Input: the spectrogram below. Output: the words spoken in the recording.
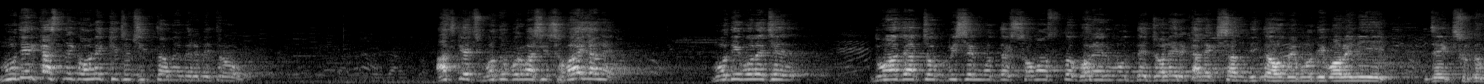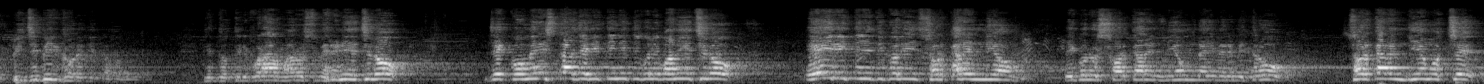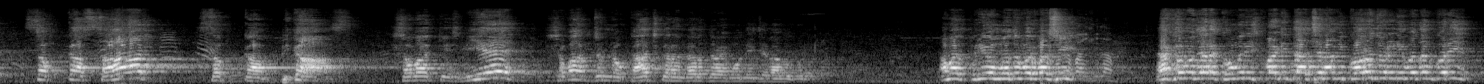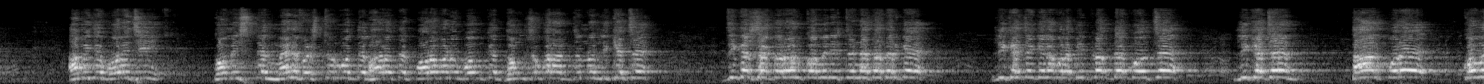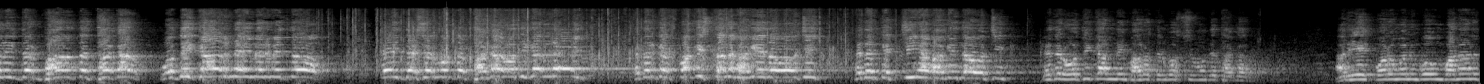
মোদির কাছ থেকে অনেক কিছু শিখতে হবে মেরে মিত্র। আজকে মধুপুরবাসী সবাই জানে, মোদি বলেছে দু হাজার চব্বিশের মধ্যে সমস্ত ঘরের মধ্যে জলের কানেকশন দিতে হবে। মোদি বলেনি যে শুধু বিজেপির ঘরে দিতে হবে। কিন্তু ত্রিপুরার মানুষ মেনে নিয়েছিল যে কমিউনিস্টরা যে রীতিনীতিগুলি বানিয়েছিল, এই রীতিনীতিগুলি সরকারের নিয়ম। এগুলো সরকারের নিয়ম নেই মেরে মিত্র। সরকারের নিয়ম হচ্ছে সবকা সাথ, সবকা বিকাশ। সবাইকে নিয়ে সবার জন্য কাজ করা নরেন্দ্র ভাই মোদী যে যেভাবে করে আমার প্রিয় মধুবরবাসী এখনও যারা কমিউনিস্ট পার্টিতে আছেন, আমি করজোরে নিবেদন করি। আমি যে বলেছি কমিউনিস্টের ম্যানিফেস্টোর মধ্যে ভারতের পরমাণু বোমকে ধ্বংস করার জন্য লিখেছে। জিজ্ঞাসা করুন কমিউনিস্টের নেতাদেরকে, লিখেছে কিনা বলে বিপ্লব দেব বলছে, লিখেছেন, তারপরে কমিউনিস্টদের ভারতে থাকার অধিকার নেই মেরে মিত্র। এই দেশের মধ্যে থাকার অধিকার নেই। এদেরকে পাকিস্তানে ভাগিয়ে দেওয়া উচিত, এদেরকে চীনে ভাগিয়ে দেওয়া উচিত। এদের অধিকার নেই ভারতের মধ্যে থাকার। আর এই পরমাণু বোম বানানো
